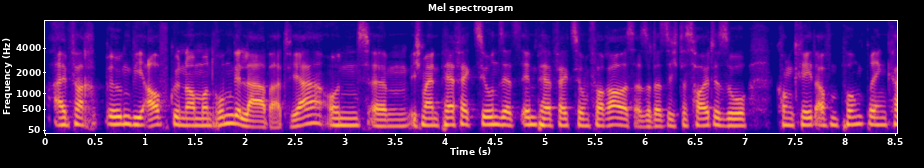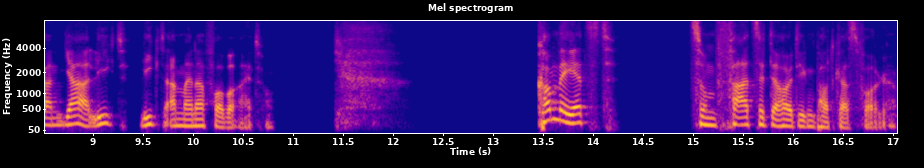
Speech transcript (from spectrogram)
einfach irgendwie aufgenommen und rumgelabert, ja. Und ähm, ich meine, Perfektion setzt Imperfektion voraus. Also, dass ich das heute so konkret auf den Punkt bringen kann, ja, liegt, liegt an meiner Vorbereitung. Kommen wir jetzt zum Fazit der heutigen Podcast-Folge.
